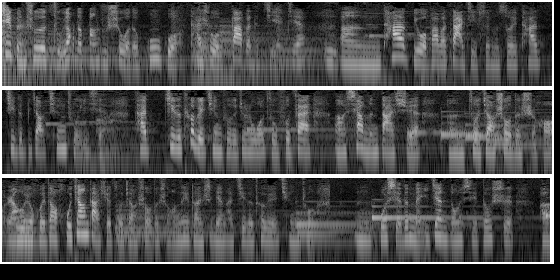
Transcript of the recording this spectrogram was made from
这本书的主要的帮助是我的姑姑，她是我爸爸的姐姐。嗯，她比我爸爸大几岁嘛，所以她记得比较清楚一些。她记得特别清楚的就是我祖父在啊厦门大学嗯做教授的时候，然后又回到沪江大学做教授的时候，那段时间她记得特别清楚。嗯，我写的每一件东西都是啊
